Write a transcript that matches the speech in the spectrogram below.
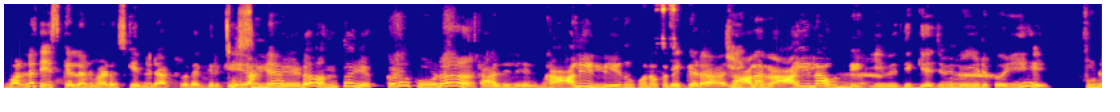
మొన్న తీసుకెళ్ళాను మేడం స్కిన్ డాక్టర్ దగ్గరికి. మెడ అంతా ఎక్కడ కూడా ఖాళీ లేదు. ఖాళీ లేదు మన ఒక దగ్గర. చాలా రాయిలా ఉంది. ఇవి గెజువులు ఈడిపోయి ఫుడ్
